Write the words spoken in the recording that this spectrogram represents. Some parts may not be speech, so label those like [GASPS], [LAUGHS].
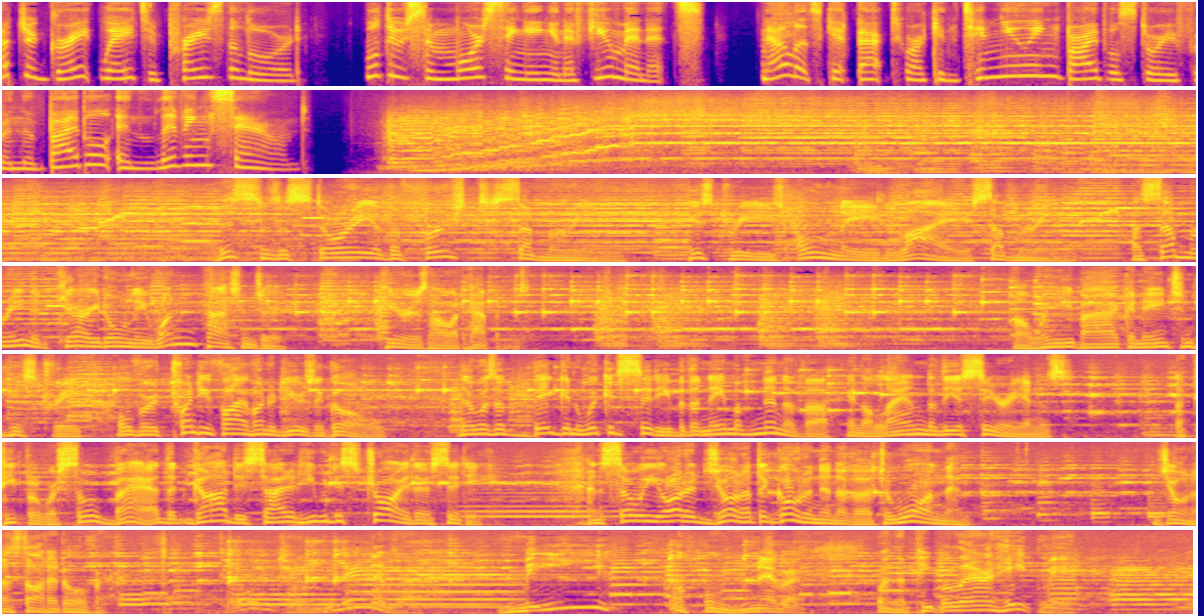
Such a great way to praise the Lord. We'll do some more singing in a few minutes. Now let's get back to our continuing Bible story from the Bible in Living Sound. This is a story of the first submarine, history's only live submarine. A submarine that carried only one passenger. Here is how it happened. Away back in ancient history, over 2,500 years ago, there was a big and wicked city by the name of Nineveh in the land of the Assyrians. The people were so bad that God decided he would destroy their city. And so he ordered Jonah to go to Nineveh to warn them. Jonah thought it over. Go to Nineveh? Me? Oh, never. When the people there hate me.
